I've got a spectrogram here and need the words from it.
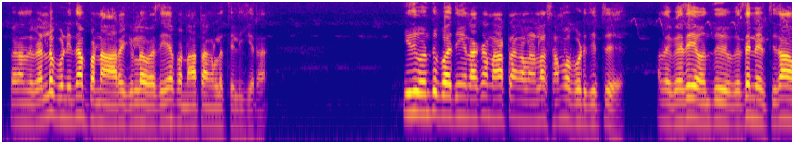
இப்போ நான் அந்த வெள்ளைப்பண்ணி தான் இப்போ நான் அரை கிலோ விதையை இப்போ நாட்டாங்களை தெளிக்கிறேன். இது வந்து பார்த்தீங்கன்னாக்கா நாட்டாங்கலாம் சமப்படுத்திட்டு அந்த விதையை வந்து விதை நிறுத்தி தான்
